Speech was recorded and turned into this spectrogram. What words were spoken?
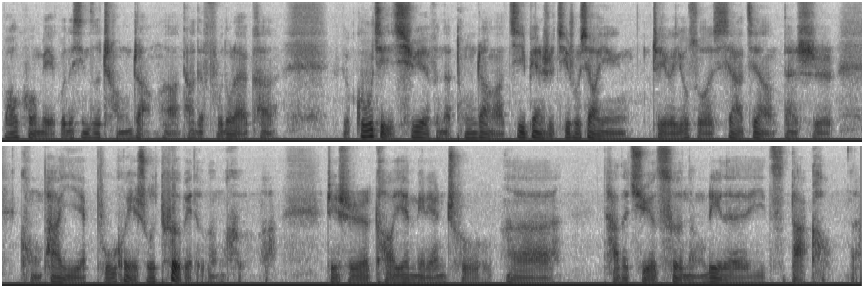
包括美国的薪资成长啊，它的幅度来看，估计七月份的通胀啊，即便是基数效应这个有所下降，但是恐怕也不会说特别的温和啊。这是考验美联储呃它的决策能力的一次大考啊。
